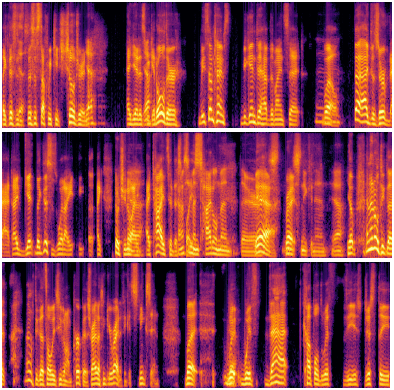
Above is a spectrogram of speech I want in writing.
Like this is yes. this is stuff we teach children. Yeah. And yet as yeah. we get older, we sometimes begin to have the mindset, well, mm. I deserve that. I get like this is what I like. Don't you know? Yeah. I I tied to this kind place. Some entitlement there. Yeah, right. Sneaking in. Yeah. Yep. And I don't think that I don't think that's always even on purpose, right? I think you're right. I think it sneaks in. But yeah. with that coupled with the just the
